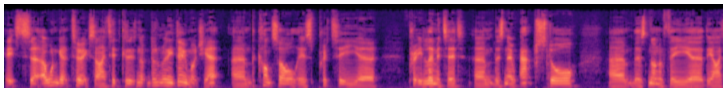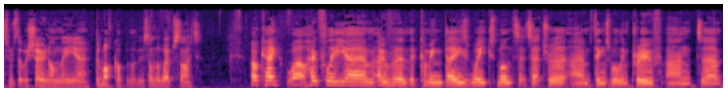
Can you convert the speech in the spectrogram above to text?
it's uh, I wouldn't get too excited because it doesn't really do much yet. Um, the console is pretty pretty limited. Um, there's no app store. Um, there's none of the the items that were shown on the the mock-up that's on the website. Okay, well, hopefully um, over the coming days, weeks, months, etc., um, things will improve and um,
